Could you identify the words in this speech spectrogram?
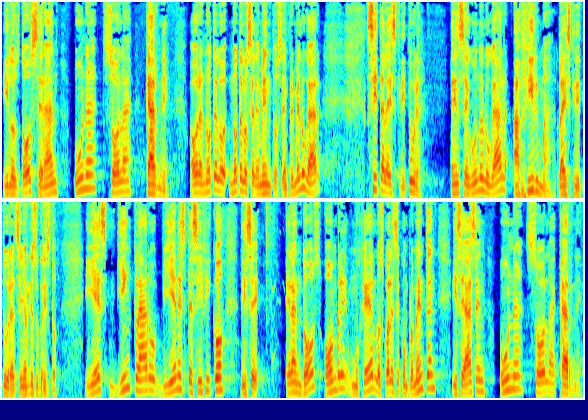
y los dos serán una sola carne. Ahora, note, los elementos. En primer lugar, cita la escritura. En segundo lugar, afirma la escritura, el Señor Jesucristo. Y es bien claro, bien específico. Dice, eran dos, hombre, mujer, los cuales se complementan y se hacen una sola carne.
